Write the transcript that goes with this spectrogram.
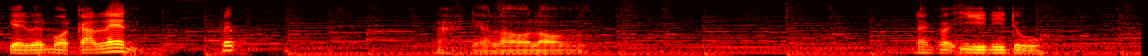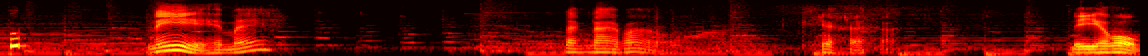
เปลี่ยนเป็นโหมดการเล่นปึ๊บอะเดี๋ยวเราลอง นั่งเก้าอี้นี่ดูปุ๊บ นี่เห็นไหม นั่งได้เปล่า นี่ครับผม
